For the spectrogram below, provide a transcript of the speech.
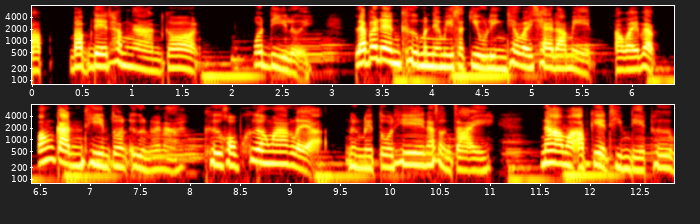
บัฟบัฟเดททำงานก็โคตรดีเลย และประเด็นคือมันยังมีสกิลลิงที่ไว้แชร์ดาเมจเอาไว้แบบป้องกันทีมตัวอื่นด้วยนะ คือครบเครื่องมากเลยอะหนึ่งในตัวที่น่าสนใจ น่าเอามาอัปเกรดทีมเดทเพิ่ม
